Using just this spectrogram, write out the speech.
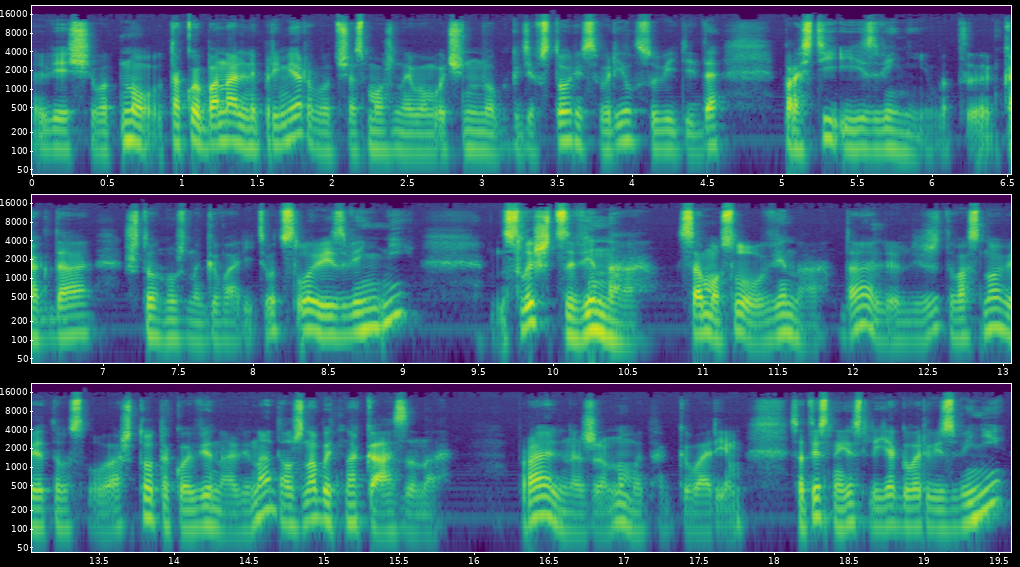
вещи. Вот, ну, такой банальный пример, вот сейчас можно его очень много много где в сторис, в рилс увидеть, да, прости и извини. Вот э, когда, что нужно говорить. Вот в слове извини слышится вина, само слово вина, да, лежит в основе этого слова. А что такое вина? Вина должна быть наказана. Правильно же? Ну, мы так говорим. Соответственно, если я говорю «извини»,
